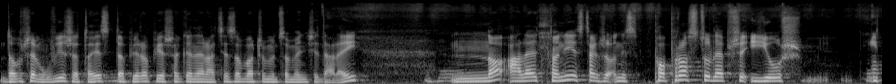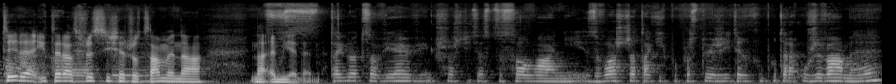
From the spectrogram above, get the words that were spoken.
Dobrze mówi, że to jest dopiero pierwsza generacja, zobaczymy co będzie dalej. No, ale to nie jest tak, że on jest po prostu lepszy i już i No tyle tak, i teraz wszyscy się rzucamy na, na M1. Z tego co wiem, w większości zastosowań, zwłaszcza takich po prostu, jeżeli tego komputera używamy,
